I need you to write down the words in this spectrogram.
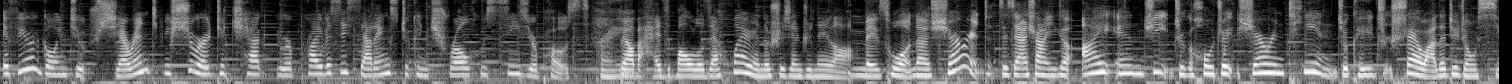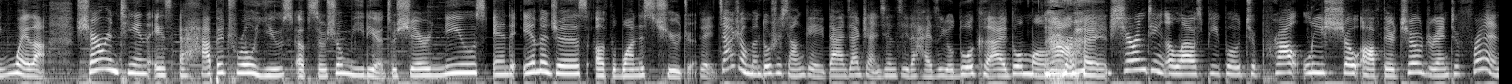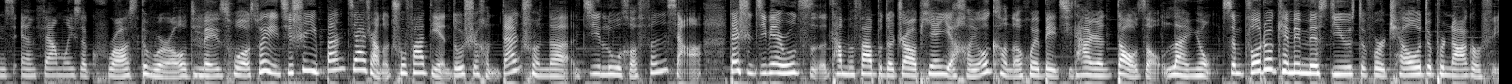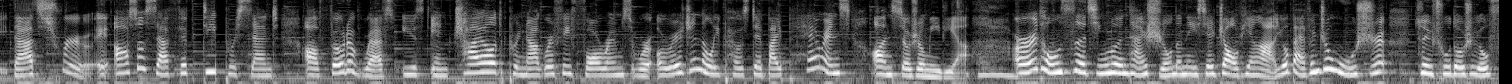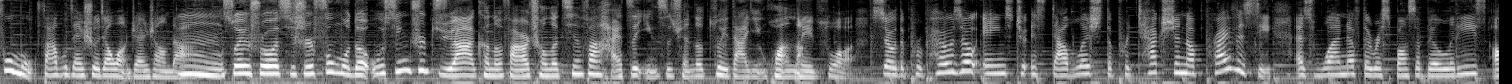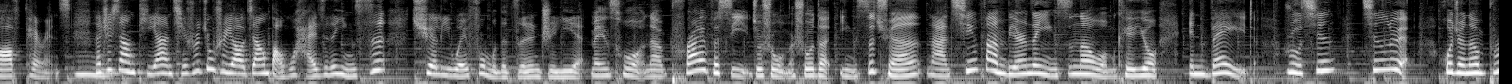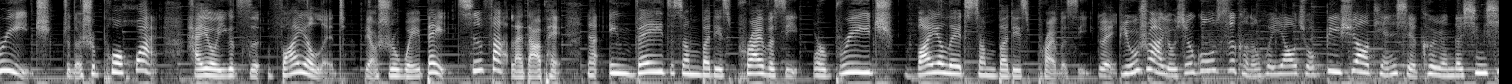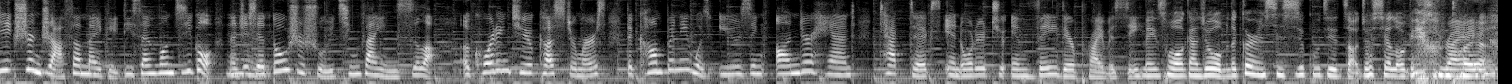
if you're going to share it, be sure to check your privacy settings to control who sees your posts。不要把孩子暴露在坏人的视线之内了。没错，那 share it 再加上一个 ing 这个后缀 sharenting 就可以指晒娃的这种行为了。Sharenting is a habitual use of social media to share news and images of one's children. 对，家长们都是想给大家展现自己的孩子有多可爱、多萌啊。right. Sharenting allows people to proudly show off their children to friends and families across the world. 没错，所以其实一般家长的出发点都是很单纯的记录和分享啊。但是即便如此，他们发布的照片也很有可能会被其他人盗走、滥用。Some photo can be misused for child pornography. That's true. It also said 50% of photographs used in child pornography forums were originally posted by parents on social media。儿童色情论坛使用的那些照片啊，有百分之五十最初都是由父母发布在社交网站上的。嗯，所以说其实父母的无心之举啊，可能反而成了侵犯孩子隐私权的最大隐患了。没错。So the proposal aims to establish the protection of privacy as one of the responsibilities of parents。那这项提案其实就是要将保护孩子的隐私。 确立为父母的责任之一。没错，那 privacy 就是我们说的隐私权。那侵犯别人的隐私呢，我们可以用 invade 入侵、侵略，或者呢 breach 指的是破坏。还有一个词 violate 表示违背、侵犯来搭配。那 invade somebody's privacy or breach, violate somebody's privacy。对，比如说啊，有些公司可能会要求必须要填写客人的信息，甚至啊贩卖给第三方机构，那这些都是属于侵犯隐私了。According to customers, the company was using underhand tactics in order to invade their privacy. 没错，感觉我们的个人信息估计早就泄露给很多人。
